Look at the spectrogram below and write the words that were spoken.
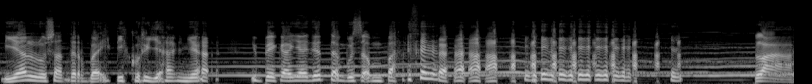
dia lulusan terbaik di kuliahnya. IPK-nya aja tembus 4. Lah,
